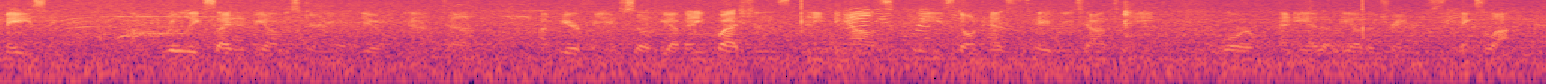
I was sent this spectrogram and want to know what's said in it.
amazing. I'm really excited to be on this journey with you, Here for you. So if you have any questions, anything else, please don't hesitate, to reach out to me or any of the other trainers. Thanks a lot.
